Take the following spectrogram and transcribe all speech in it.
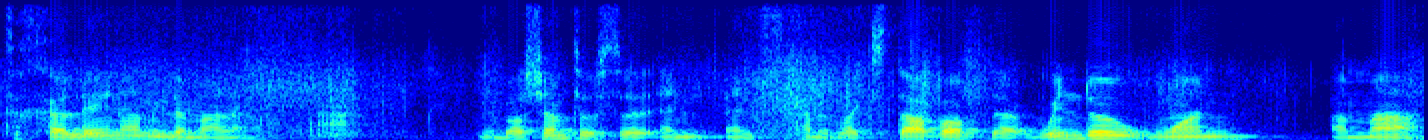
tchalena milamala. And Baal Shem Tov and, and kind of like stop off that window, one ama,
